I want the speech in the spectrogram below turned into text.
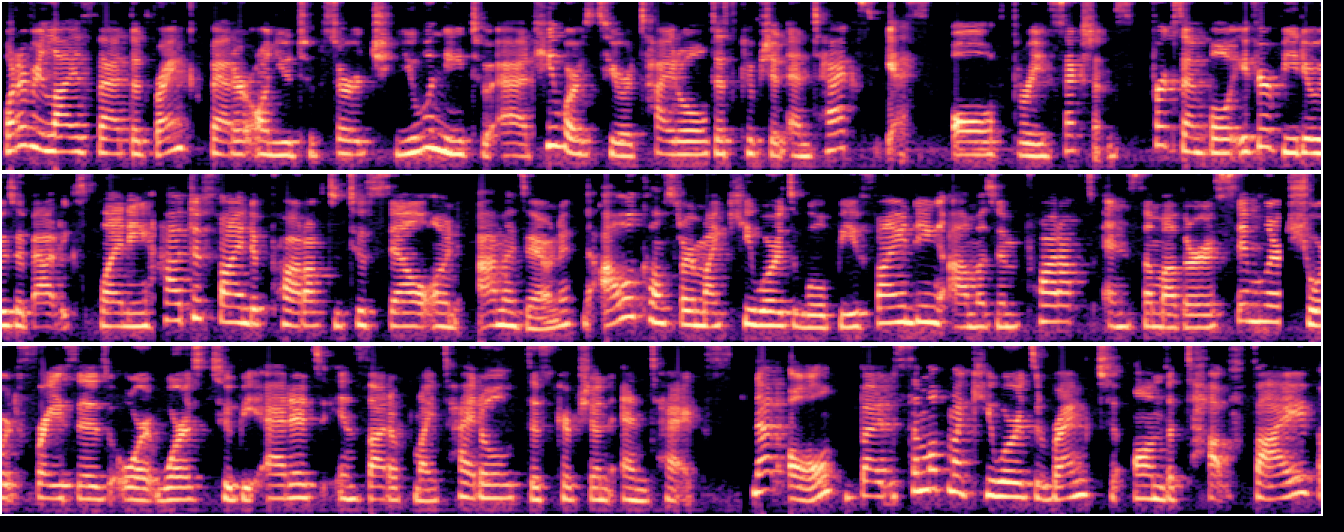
What I realized that to rank better on YouTube search, you will need to add keywords to your title, description, and text. Yes, all three sections. For example, if your video is about explaining how to find a product to sell on Amazon, I will consider my keywords will be finding Amazon products and some other similar short phrases or words to be added inside of my title, description, and text. Not all, but some of my keywords ranked on the top 5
